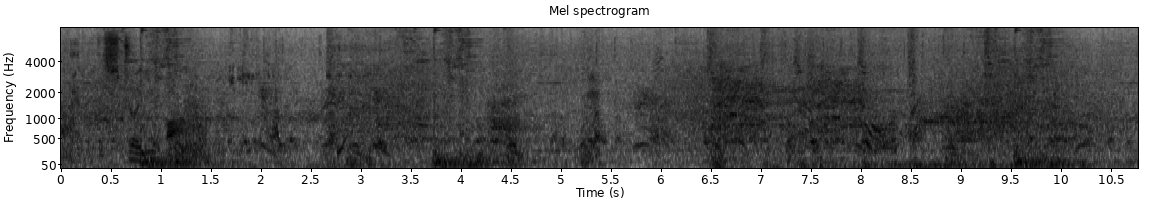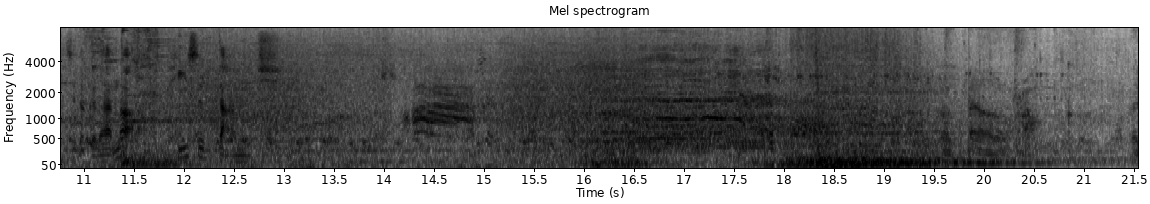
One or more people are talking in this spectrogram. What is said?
I will destroy you all. A piece of damage. A Balrog, a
